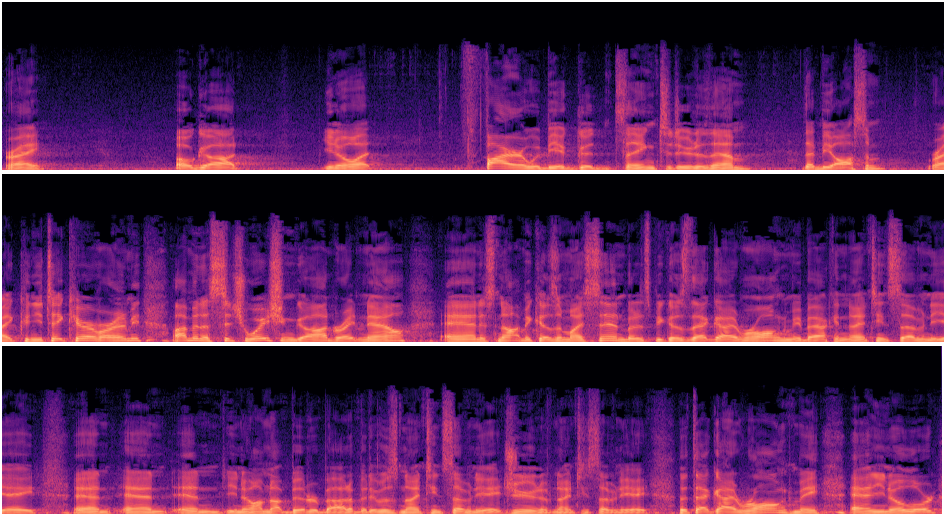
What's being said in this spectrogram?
Right? Yeah. Oh, God, you know what? Fire would be a good thing to do to them. That'd be awesome right? Can you take care of our enemy? I'm in a situation, God, right now, and it's not because of my sin, but it's because that guy wronged me back in 1978. And, and, and you know, I'm not bitter about it, but it was 1978, June of 1978, that that guy wronged me. And, you know, Lord,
